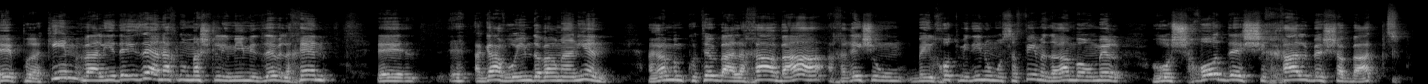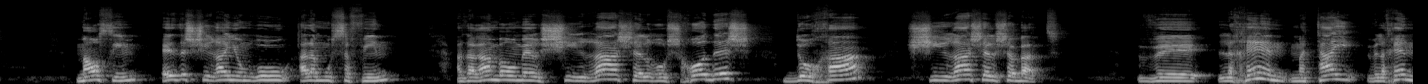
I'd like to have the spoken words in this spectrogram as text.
אה, פרקים, ועל ידי זה אנחנו משלימים את זה, ולכן, אה, אה, אגב, רואים דבר מעניין. הרמב"ם כותב בהלכה הבאה, אחרי שהוא בהלכות מדין ומוספים, אז הרמב"ם אומר, ראש חודש שחל בשבת, מה עושים? איזה שירה יאמרו על המוספין? אז הרמב"ם אומר, שירה של ראש חודש דוחה שירה של שבת. ולכן, מתי, ולכן,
